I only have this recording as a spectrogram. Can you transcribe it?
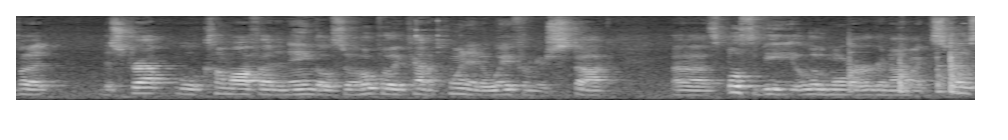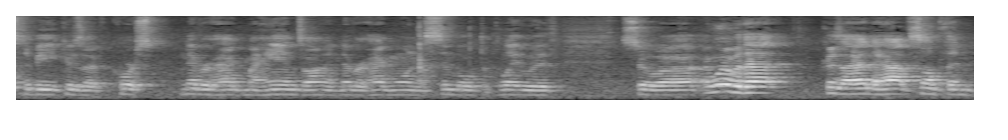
but the strap will come off at an angle, so hopefully kind of point it away from your stock. Uh, supposed to be a little more ergonomic. Supposed to be because, of course, never had my hands on it, never had one assembled to play with. So uh, I went with that because I had to have something.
